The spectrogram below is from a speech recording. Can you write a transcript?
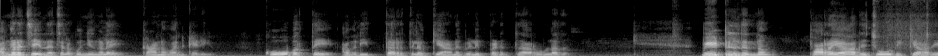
അങ്ങനെ ചെയ്യുന്ന ചില കുഞ്ഞുങ്ങളെ കാണുവാൻ കഴിയും. കോപത്തെ അവർ ഇത്തരത്തിലൊക്കെയാണ് വെളിപ്പെടുത്താറുള്ളത്. വീട്ടിൽ നിന്നും പറയാതെ ചോദിക്കാതെ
